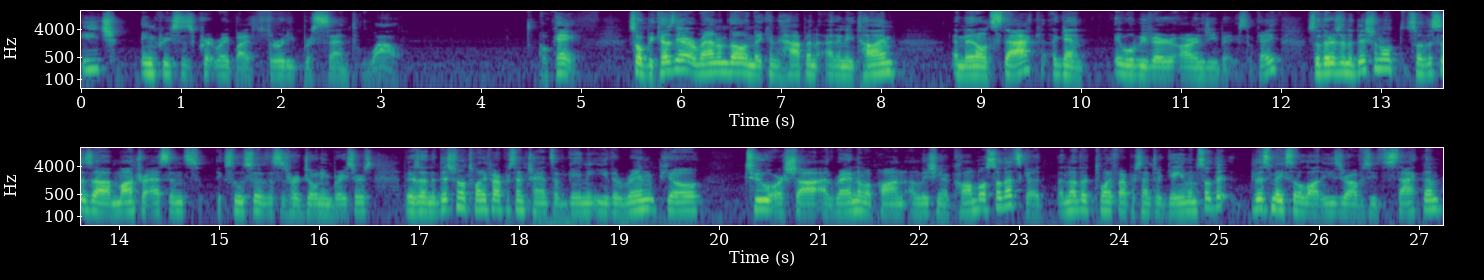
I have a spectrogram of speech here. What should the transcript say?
each increases crit rate by 30%. Wow. Okay. So because they are random though and they can happen at any time and they don't stack, again, it will be very RNG based. Okay, so there's an additional. So this is a Mantra Essence exclusive. This is her Jonin bracers. There's an additional 25% chance of gaining either Rin, Pyo, two or Sha at random upon unleashing a combo. So that's good. Another 25% to gain them. So th- this makes it a lot easier, obviously, to stack them.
